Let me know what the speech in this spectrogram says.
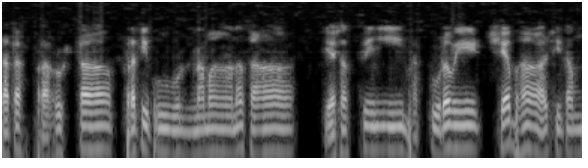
ततः प्रहृष्टा प्रतिपूर्णमानसा यशस्विनी भर्तुरवेक्ष्य भाषितम्।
